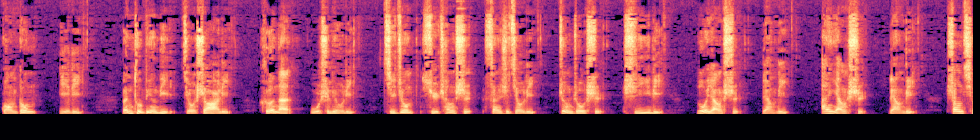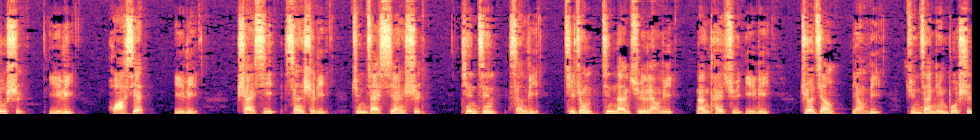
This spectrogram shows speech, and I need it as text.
广东一例。本土病例九十二例，河南五十六例，其中许昌市三十九例，郑州市十一例，洛阳市两例，安阳市两例，商丘市一例，华县一例，陕西三十例，均在西安市，天津三例，其中津南区两例。南开区一例，浙江两例，均在宁波市；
